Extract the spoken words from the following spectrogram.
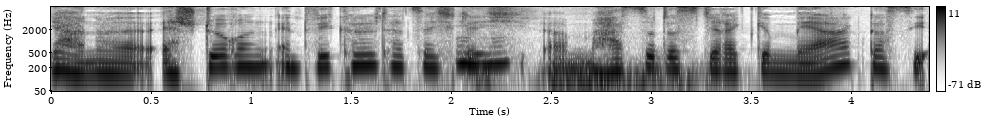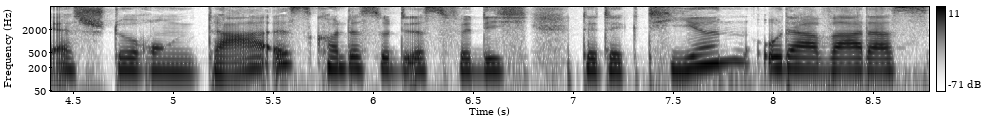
ja, eine Essstörung entwickelt tatsächlich. Mhm. Ähm, hast du das direkt gemerkt, dass die Essstörung da ist? Konntest du das für dich detektieren oder war das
